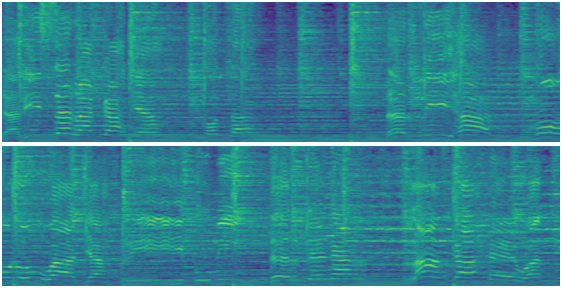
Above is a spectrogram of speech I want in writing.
Dari serakahnya kota Terlihat murung wajah pribumi Terdengar langkah hewan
